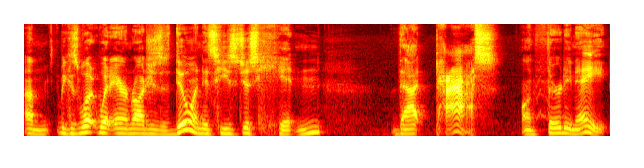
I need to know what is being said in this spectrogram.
Um, because what what Aaron Rodgers is doing is he's just hitting that pass on third and eight,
